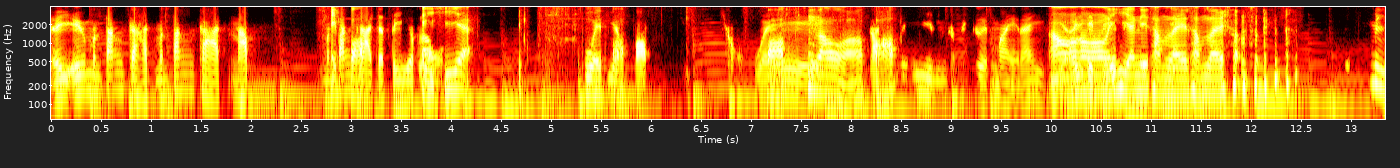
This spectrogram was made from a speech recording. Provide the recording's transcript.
เอ้ยเอ้ยมันตั้งการ์ดมันตั้งการ์ดนับ มันไอ้ตั้งป๊อป การ์ดจะตีกับไอ้เราเฮียกล้วยเฮียป๊อปป๊อปเว้ยป๊อปมึงเอาเหรอป๊ป๊ออปปไม่มีมึงกลับไปเกิดใหม่นะอีกเอาเหี้ยเอาเอ้ยเอาเด็ไอ้กเฮียนี่ทำอะไรทำอะไรทำอะไรหนี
